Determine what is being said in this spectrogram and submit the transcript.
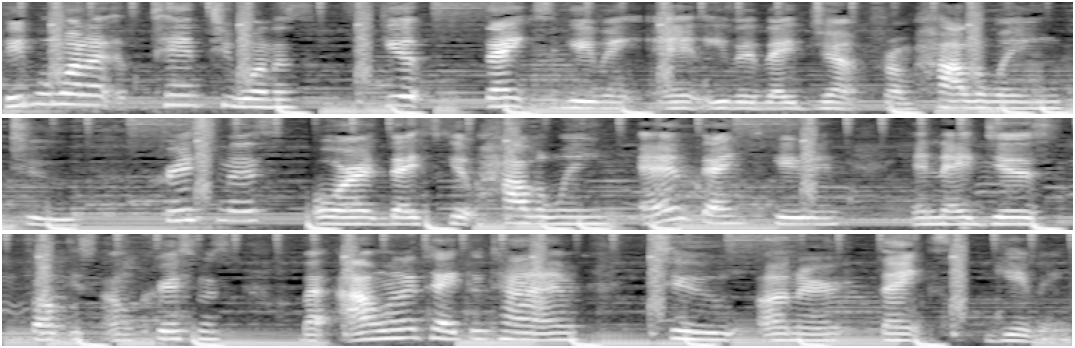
People want to tend to want to skip Thanksgiving and either they jump from Halloween to Christmas or they skip Halloween and Thanksgiving and they just focus on Christmas. But I want to take the time to honor Thanksgiving.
